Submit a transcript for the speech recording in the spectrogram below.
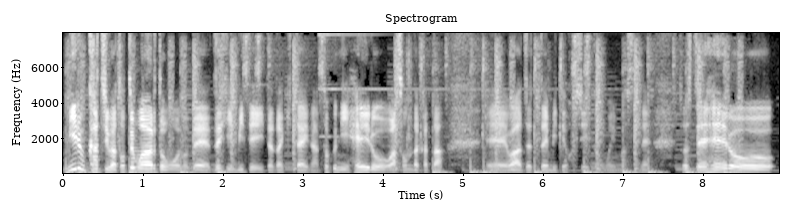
見る価値はとてもあると思うので、ぜひ見ていただきたいな。特にヘイローを遊んだ方、えー、は絶対見てほしいと思いますね。そしてヘイロー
